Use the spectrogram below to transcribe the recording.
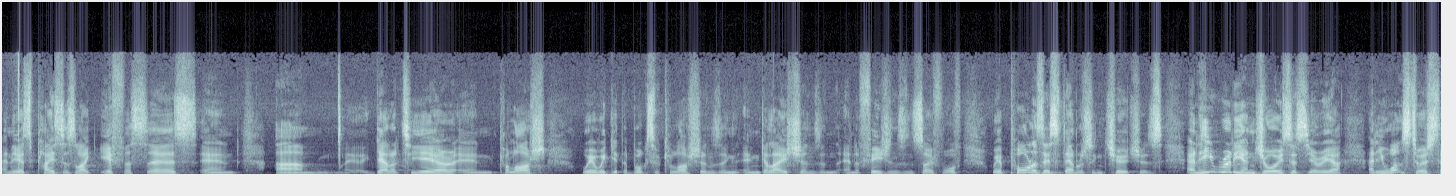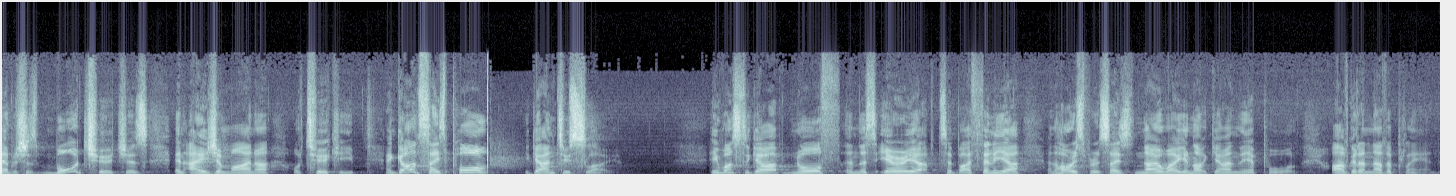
And there's places like Ephesus and um, Galatia and Colosse where we get the books of Colossians and, and Galatians and, and, Ephesians and so forth, where Paul is establishing churches. And he really enjoys this area and he wants to establish more churches in Asia Minor or Turkey. And God says, Paul, you're going too slow. He wants to go up north in this area up to Bithynia, and the Holy Spirit says, No way, you're not going there, Paul. I've got another plan.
